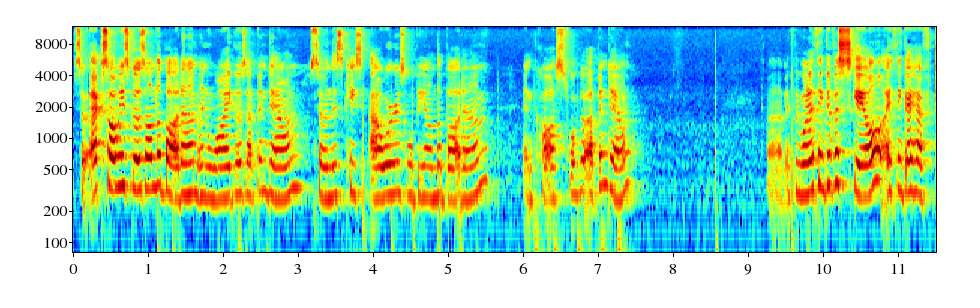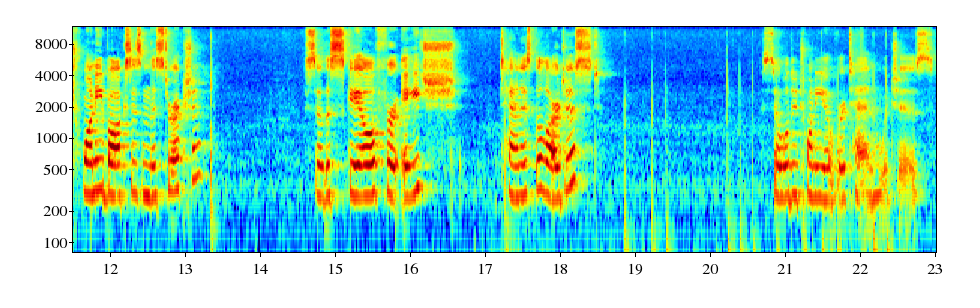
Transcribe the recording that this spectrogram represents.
so X always goes on the bottom and Y goes up and down. So in this case, hours will be on the bottom and cost will go up and down. Um, if we want to think of a scale, I think I have 20 boxes in this direction. So the scale for H, 10 is the largest. So we'll do 20 over 10, which is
